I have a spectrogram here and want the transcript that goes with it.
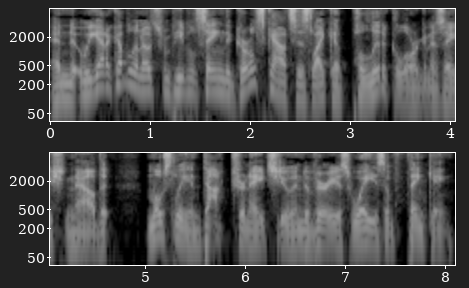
And we got a couple of notes from people saying the Girl Scouts is like a political organization now that mostly indoctrinates you into various ways of thinking.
